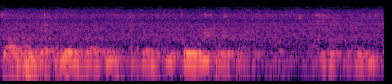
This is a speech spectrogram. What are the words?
사프가 9월까지 25일 되고 그렇게 되니까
